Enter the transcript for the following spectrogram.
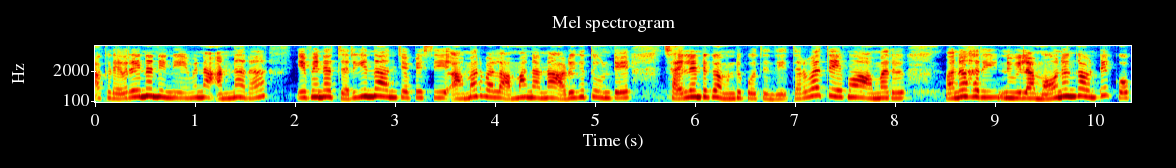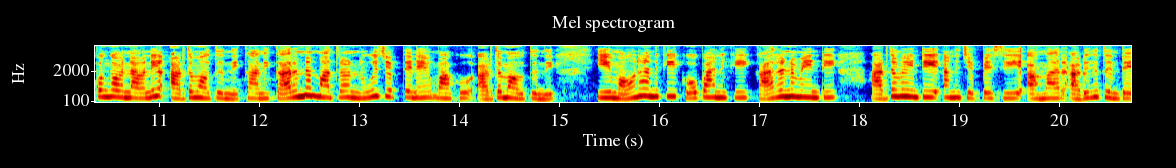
అక్కడ ఎవరైనా నిన్ను ఏమైనా అన్నారా? ఏమైనా జరిగిందా అని చెప్పేసి అమర్ వాళ్ళ అమ్మ నాన్న అడుగుతూ ఉంటే సైలెంట్గా ఉండిపోతుంది. తర్వాత ఏమో అమర్ మనోహరి నువ్వు ఇలా మౌనంగా ఉంటే కోపంగా ఉన్నావని అర్థమవుతుంది. కానీ కారణం మాత్రం నువ్వు చెప్తేనే మాకు అర్థమవుతుంది. ఈ మౌనానికి కోపానికి కారణం ఏంటి? అర్థం ఏంటి? అని చెప్పేసి అమర్ అడుగుతుంటే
